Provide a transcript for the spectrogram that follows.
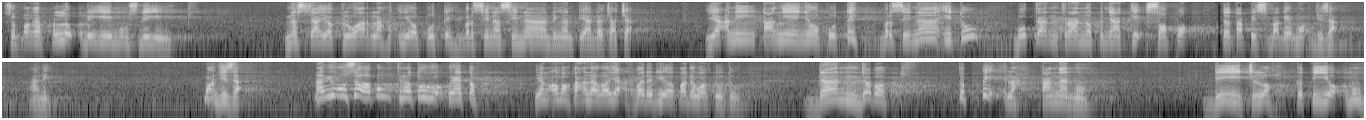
Supaya peluk diri mu sendiri. Nescaya keluarlah ia putih bersinar-sinar dengan tiada cacat. Yakni tanginya putih bersinar itu bukan kerana penyakit sopok tetapi sebagai mukjizat. Ha ni mukjizat. Nabi Musa pun kena turut perintah yang Allah Taala royak kepada dia pada waktu tu. Dan gapo? Kepiklah tanganmu di celah ketiakmu.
